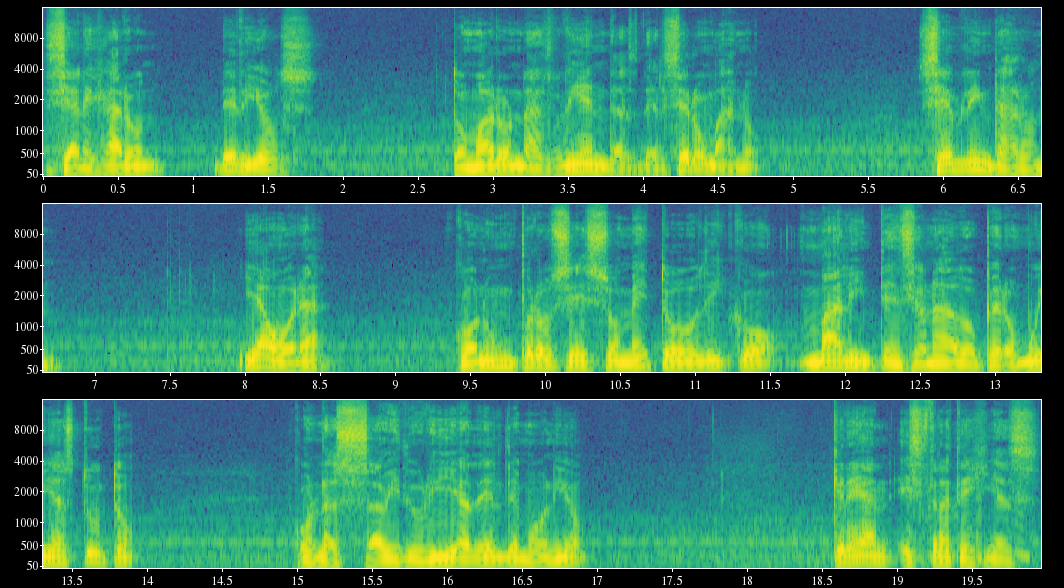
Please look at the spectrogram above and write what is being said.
se alejaron de Dios, tomaron las riendas del ser humano, se blindaron y ahora, con un proceso metódico, malintencionado pero muy astuto, con la sabiduría del demonio, crean estrategias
